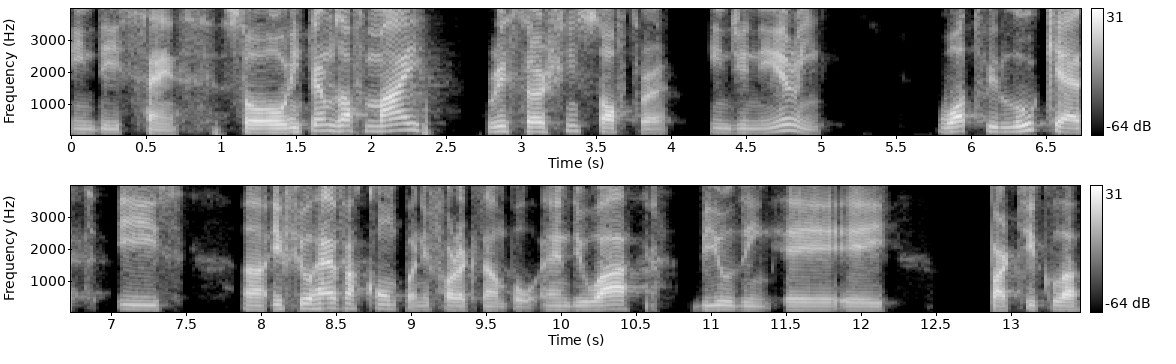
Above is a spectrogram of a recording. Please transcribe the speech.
in this sense. So in terms of my research in software engineering, what we look at is uh, if you have a company, for example, and you are building a, a particular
